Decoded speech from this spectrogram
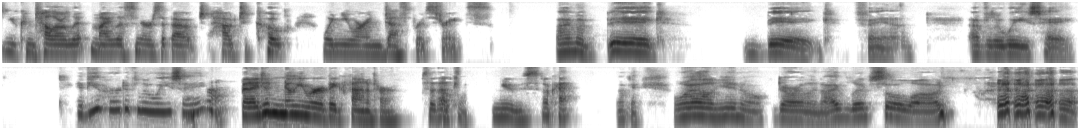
you can tell our li- my listeners about how to cope when you are in desperate straits? I'm a big big fan of Louise Hay. Have you heard of Louise Hay? Yeah, but I didn't know you were a big fan of her. So that's okay. news. Okay. Okay. Well, you know, darling, I've lived so long. I've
